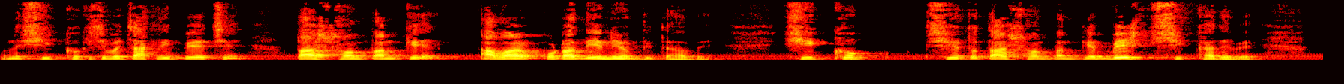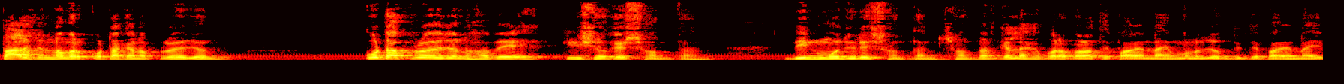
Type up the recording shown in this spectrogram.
মানে শিক্ষক হিসেবে চাকরি পেয়েছে, তার সন্তানকে আবার কোটা দিয়ে নিয়োগ দিতে হবে। শিক্ষক, সে তো তার সন্তানকে বেস্ট শিক্ষা দেবে। তার জন্য আমার কোটা কেন প্রয়োজন? কোটা প্রয়োজন হবে কৃষকের সন্তান। দিনমজুরের সন্তান। সন্তানকে লেখাপড়া করাতে পারে নাই, মনোযোগ দিতে পারে নাই,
